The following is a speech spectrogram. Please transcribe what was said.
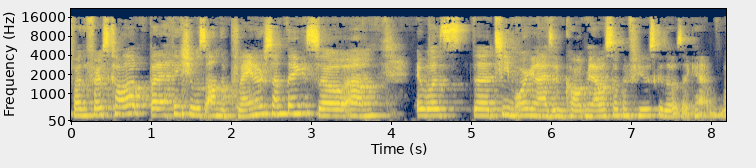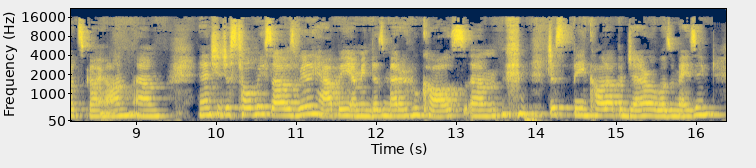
for the first call up, but I think she was on the plane or something. So, um, it was the team organizer who called me. I was so confused because I was like, yeah, what's going on? Um, and then she just told me. So I was really happy. I mean, it doesn't matter who calls. Um, just being called up in general was amazing.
